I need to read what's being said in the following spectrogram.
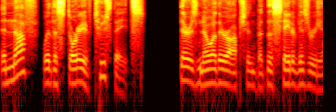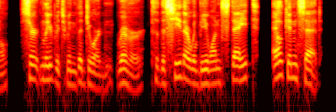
Enough with the story of two states. There is no other option but the state of Israel, certainly between the Jordan River to the sea there will be one state, Elkin said.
